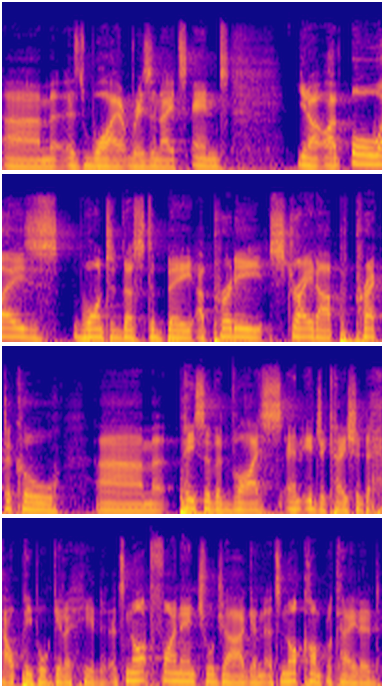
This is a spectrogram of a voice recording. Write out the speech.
um, is why it resonates. And you know, I've always wanted this to be a pretty straight up, practical. Um, piece of advice and education to help people get ahead. It's not financial jargon. It's not complicated.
